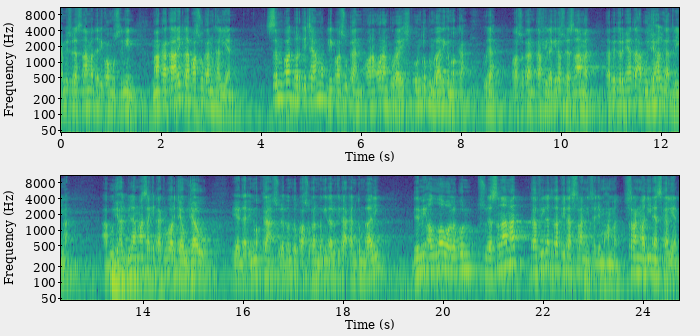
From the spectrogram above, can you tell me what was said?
kami sudah selamat dari kaum muslimin, maka tariklah pasukan kalian. Sempat berkecamuk di pasukan orang-orang Quraisy untuk kembali ke Mekah. Udah, pasukan kafilah kita sudah selamat, tapi ternyata Abu Jahal nggak terima. Abu Jahal bilang masa kita keluar jauh-jauh ya dari Mekah sudah bentuk pasukan begini lalu kita akan kembali demi Allah walaupun sudah selamat kafilah tetap kita serangi saja Muhammad serang Madinah sekalian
